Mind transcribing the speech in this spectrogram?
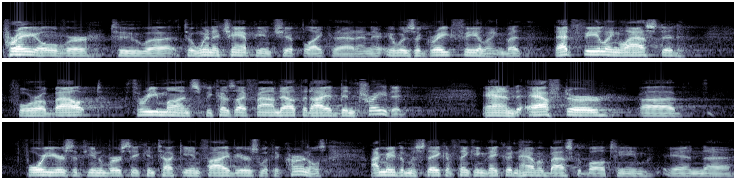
pray over to, uh, to win a championship like that. And it, it was a great feeling. But that feeling lasted for about three months because I found out that I had been traded. And after uh, four years at the University of Kentucky and five years with the Colonels, I made the mistake of thinking they couldn't have a basketball team in uh,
